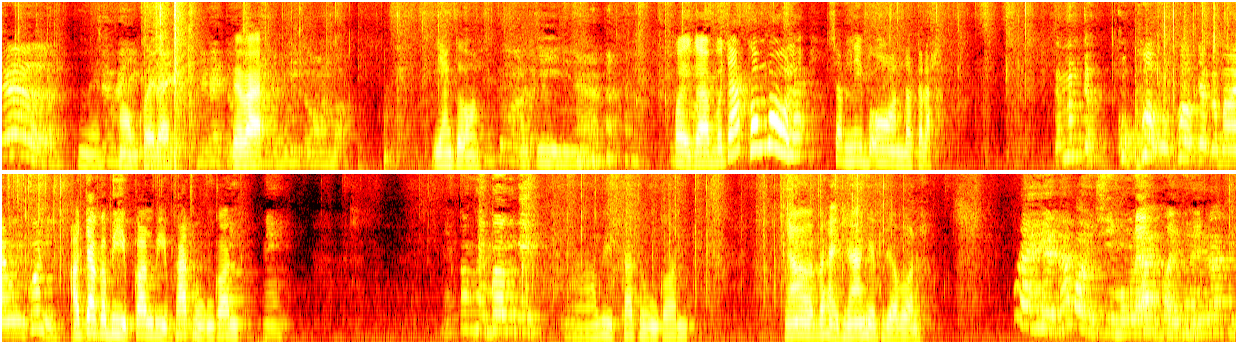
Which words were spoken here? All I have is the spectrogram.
เออนี่หอมค่อยได้แปลว่ามีตัวอ่อนบ่ยางตัวอ่อนตัวจีนี่นะข่อยก็บ่จักคนบ่แหละซำนี้บ่อ่อนดอกกะล่ะ ก็มันก็ครบครบครบจะกระบายมันก็นี่ เอาเจ้าก็บีบก่อนบีบค่าถุงก่อนนี่ต้องให้เบิ่งอีกอ๋อบีบค่าถุงก่อนย่างเอาไปให้พี่นางเฮ็ดผู้เดียวบ่น่ะผู้ใดเห็นนะบอกอยู่สี่โมงแล้วไปเห็นหน้าที่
